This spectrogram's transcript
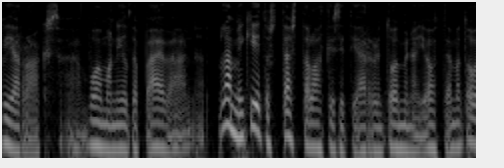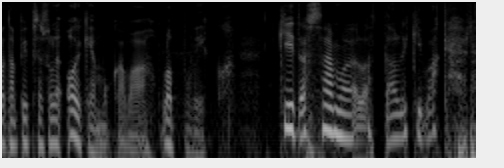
vieraaksi äh, Voiman iltapäivään. Lämmin kiitos tästä Lahti City ryn toiminnanjohtaja. Mä toivotan Pipsa sulle oikein mukavaa loppuviikkoa. Kiitos Samuel, että oli kiva käydä.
